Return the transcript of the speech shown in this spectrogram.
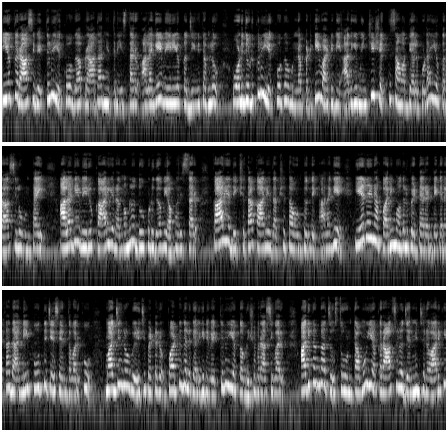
ఈ యొక్క రాశి వ్యక్తులు ఎక్కువగా ప్రాధాన్యతని ఇస్తారు అలాగే వీరి యొక్క జీవితంలో ఒడిదుడుకులు ఎక్కువగా ఉన్నప్పటికీ వాటిని అధిగమించి శక్తి సామర్థ్యాలు కూడా ఈ యొక్క రాశిలో ఉంటాయి. అలాగే వీరు కార్యరంగంలో దూకుడుగా వ్యవహరిస్తారు. కార్యదీక్షత కార్యదక్షత ఉంటుంది. అలాగే ఏదైనా పని మొదలు పెట్టారంటే కనుక దాన్ని పూర్తి చేసేంత వరకు మధ్యలో విడిచిపెట్టరు. పట్టుదల కలిగిన వ్యక్తులు ఈ యొక్క వృషభ రాశి వారు. అధికంగా చూస్తూ ఉంటాము. ఈ యొక్క రాశిలో జన్మించిన వారికి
